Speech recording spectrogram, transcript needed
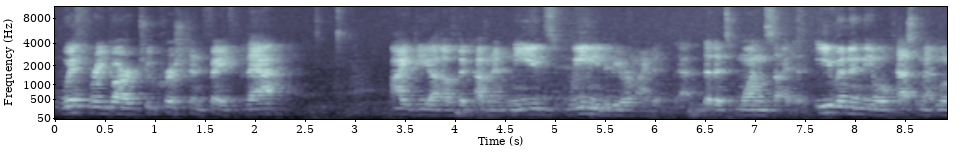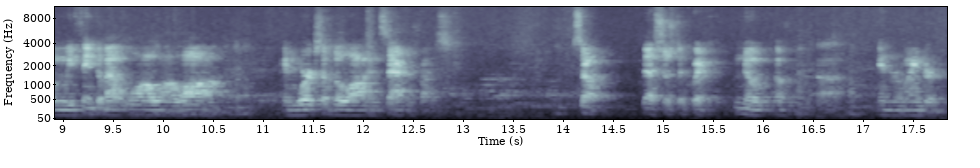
with regard to Christian faith, that idea of the covenant needs, we need to be reminded that, that it's one-sided. Even in the Old Testament, when we think about law, law, law, and works of the law and sacrifice. So, that's just a quick note of, uh, and reminder.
